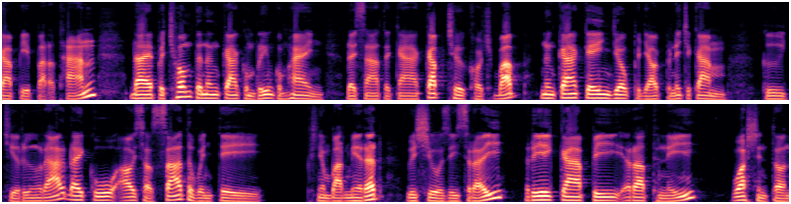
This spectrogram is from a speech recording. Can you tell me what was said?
ការពារបរិស្ថាន ដែលប្រឈមទៅនឹងការគំរាមកំហែងដោយសារតែការកាប់ឈើខុសច្បាប់ និងការកេងយកប្រយោជន៍ពាណិជ្ជកម្មគឺជារឿងរ៉ាវដែលគួរឲ្យសរសើរទៅវិញទេខ្ញុំបាទមេរិត Visual C ស្រីរាយការណ៍ពីរដ្ឋធានី Washington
